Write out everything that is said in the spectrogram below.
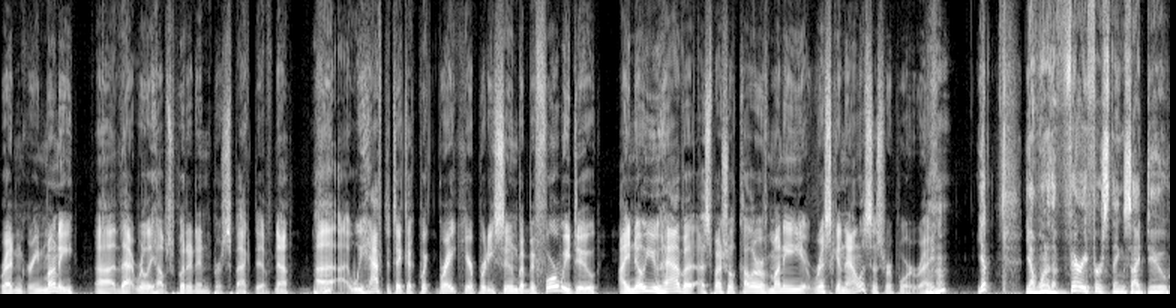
red and green money, uh, that really helps put it in perspective. Now, Mm-hmm. Uh, we have to take a quick break here pretty soon, but before we do, I know you have a, a special color of money risk analysis report, right? Mm-hmm. Yep. Yeah. One of the very first things I do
